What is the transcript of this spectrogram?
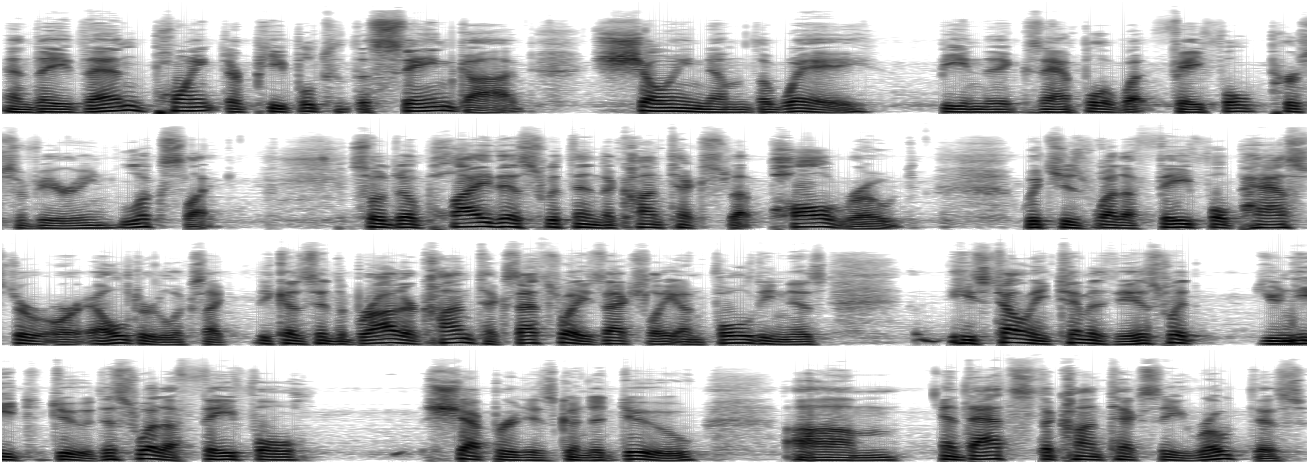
and they then point their people to the same God, showing them the way, being the example of what faithful persevering looks like. So, to apply this within the context that Paul wrote, which is what a faithful pastor or elder looks like, because in the broader context, that's what he's actually unfolding is he's telling Timothy, this is what you need to do. This is what a faithful shepherd is going to do. Um, and that's the context that he wrote this.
